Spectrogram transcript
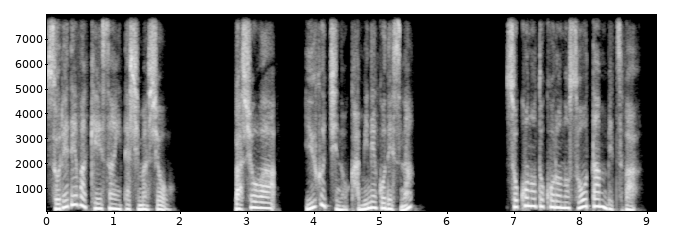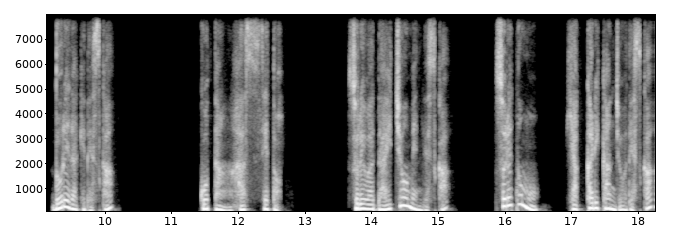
それでは計算いたしましょう。場所は湯口の上猫ですな。そこのところの総単別はどれだけですか？五単八セと。それは大帳面ですか？それとも百仮勘定ですか？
